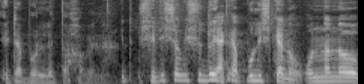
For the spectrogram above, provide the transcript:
এটা বললে তো হবে না। কিন্তু সেটির সঙ্গে শুধু একা পুলিশ কেন? অন্যান্য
